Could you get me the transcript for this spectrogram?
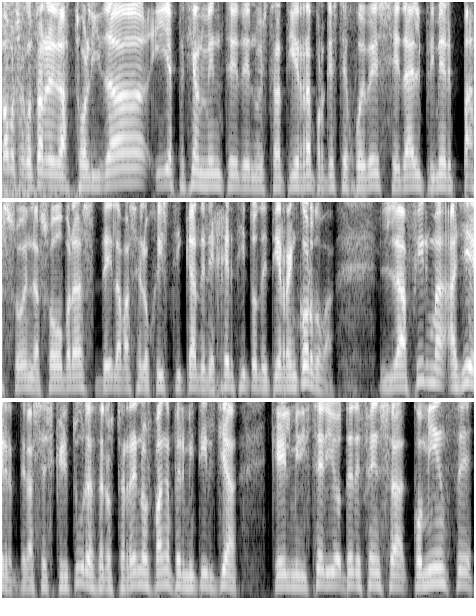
Vamos a contarle la actualidad y especialmente de nuestra tierra porque este jueves se da el primer paso en las obras de la base logística del Ejército de Tierra en Córdoba. La firma ayer de las escrituras de los terrenos van a permitir ya que el Ministerio de Defensa comience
